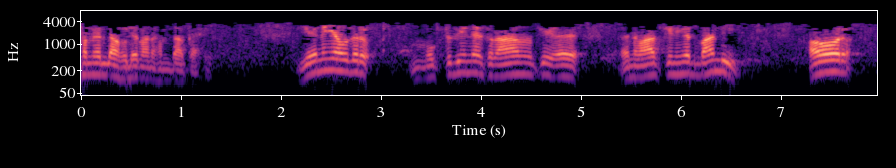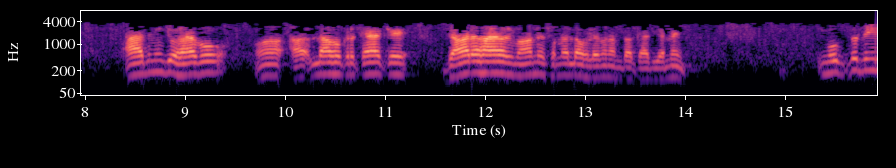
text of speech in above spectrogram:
سمی اللہ علیہ حمدہ کہے یہ نہیں ہے ادھر مقتدی نے سلام کی نماز کی نیت باندھی اور آدمی جو ہے وہ اللہ ہو کر کہہ کے جا رہا ہے اور امام نے سمی اللہ علیہ کہہ دیا، نہیں۔ مقتدی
